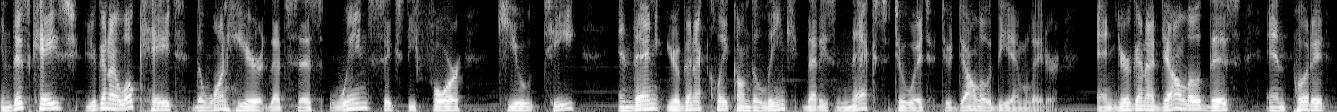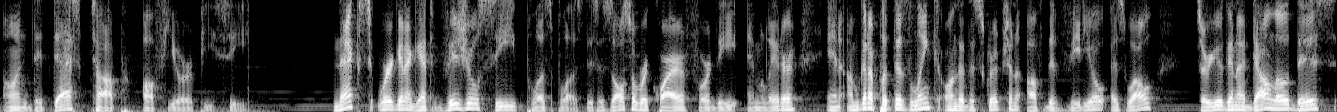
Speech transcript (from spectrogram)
In this case, you're gonna locate the one here that says Win64QT and then you're gonna click on the link that is next to it to download the emulator. And you're gonna download this and put it on the desktop of your PC. Next, we're gonna get Visual C++. This is also required for the emulator, and I'm gonna put this link on the description of the video as well. So you're gonna download this,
